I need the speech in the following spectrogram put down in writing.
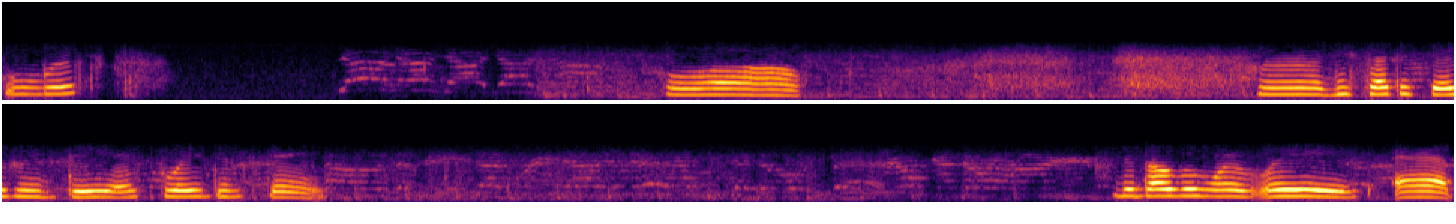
Correct. Wow. Uh, this happens every day I play this game. The was my way app.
